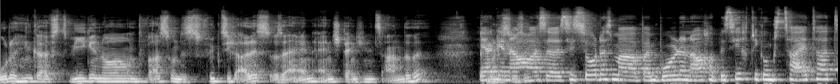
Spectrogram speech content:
wo du hingreifst, wie genau und was und es fügt sich alles, also ein, ein Steinchen ins andere. Kann ja, genau. So also es ist so, dass man beim Bouldern auch eine Besichtigungszeit hat.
